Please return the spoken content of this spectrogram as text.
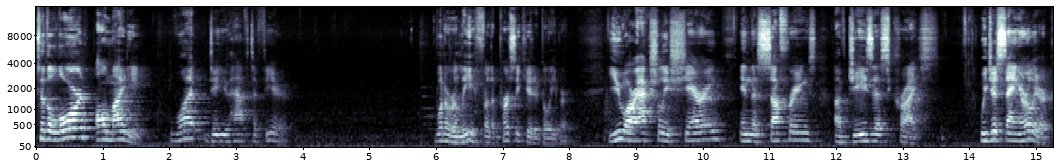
to the Lord Almighty. What do you have to fear? What a relief for the persecuted believer. You are actually sharing in the sufferings of Jesus Christ. We just sang earlier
